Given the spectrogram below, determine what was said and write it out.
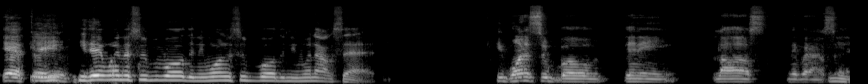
Yeah, three Yeah, he, years. he didn't win the Super Bowl, then he won the Super Bowl, then he went outside. He won a Super Bowl, then he lost, then went outside.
